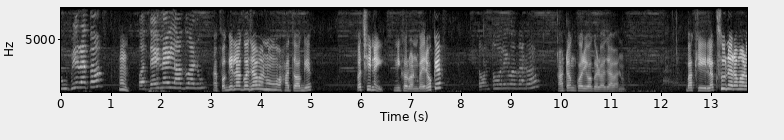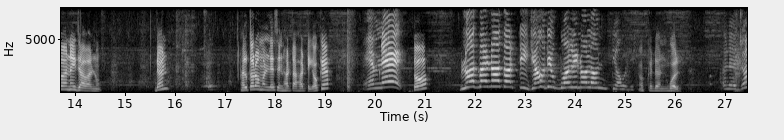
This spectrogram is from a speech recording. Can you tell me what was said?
ઊભી રહે તો હમ. પગે નહીં લાગવાનું. હા પગે લાગવા જવાનું હાથ આગે. પછી નહીં નીકળવાનું બહાર ઓકે? હા ટંકોરી વગાડવા જવાનું. બાકી લક્ષુને રમાડવા નહીં જવાનું. ડન હલ કરવા મન લેશે ને હટા હટી ઓકે એમને તો? બ્લોક બનો જ્યાં સુધી બોલી નો લઉં ત્યાં ઓકે ડન બોલ. અને જો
